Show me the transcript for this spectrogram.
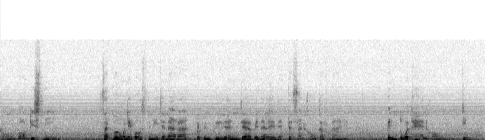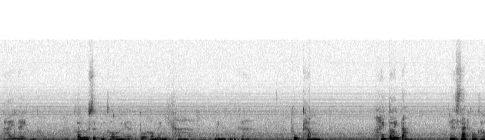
ของวอลดิสนีย์สัตว์พวกในวอลดิสนีย์จะน่ารักจะเป็นเพื่อนจะเป็นอะไรเนี่ยแต่สัตว์ของกัฟกาเนี่ยเป็นตัวแทนของจิตภายในของเขา เขารู้สึกของเขาเนี่ยตัวเขาไม่มีค่า ไม่มีคุณค่า ถูกทำให้ต้อยต่ำและสัตว์ของเขา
